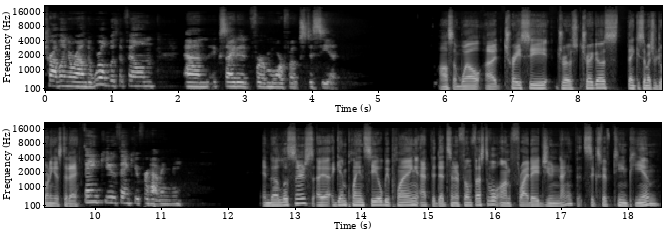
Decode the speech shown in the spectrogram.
traveling around the world with the film and excited for more folks to see it. Awesome. Well, uh, Tracy Droz thank you so much for joining us today. Thank you. Thank you for having me. And uh, listeners, uh, again, Plan C will be playing at the Dead Center Film Festival on Friday, June 9th at 6.15 p.m.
